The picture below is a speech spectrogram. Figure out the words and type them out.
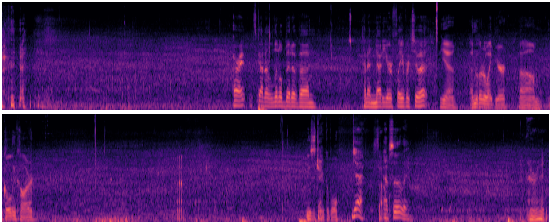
All right, it's got a little bit of um, kind of nuttier flavor to it. yeah, another light beer, um, golden color. Wow. It's drinkable. Yeah, So- absolutely. All right.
